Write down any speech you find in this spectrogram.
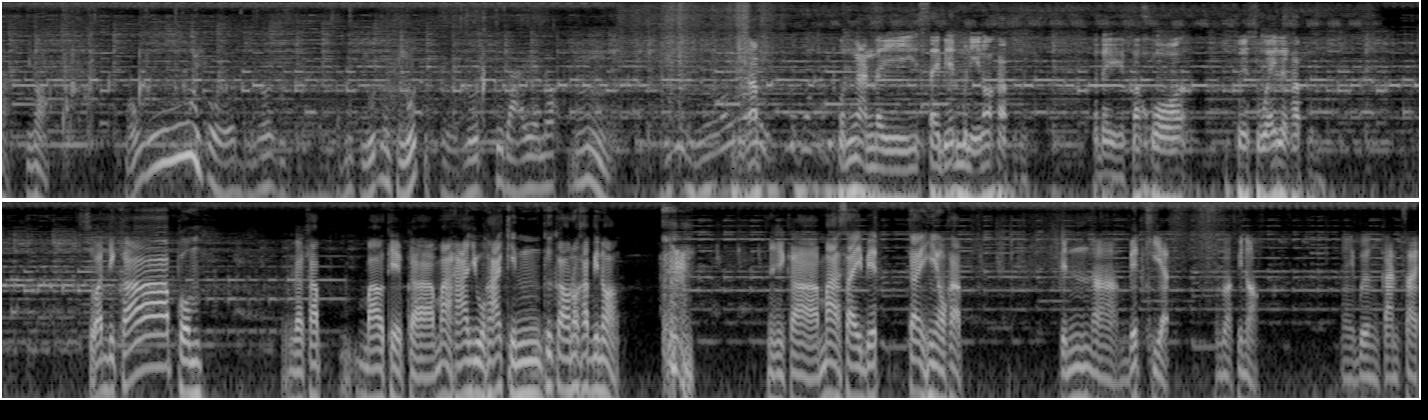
มาพี่น้องโอ้ยโอ้ดีโน่ดีมันสิรุดมันสิรุดเออรุดที่ได้อะเนาะอืมครับผลงานในไซเบสมือนี้เนาะครับก็ได้ปลาคอสวยๆเลยครับ สวัสดีครับผมนี่แหละครับบ่าวเทพกับมาหาอยู่หากินคือเก่าเนาะครับพี่น้องนี่ก็มาใส่เบ็ดใกล้เหี่ยวครับ เป็นอ่าเบ็ดเขียดเห็นป่ะพี่น้องในเบื้องการใส่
